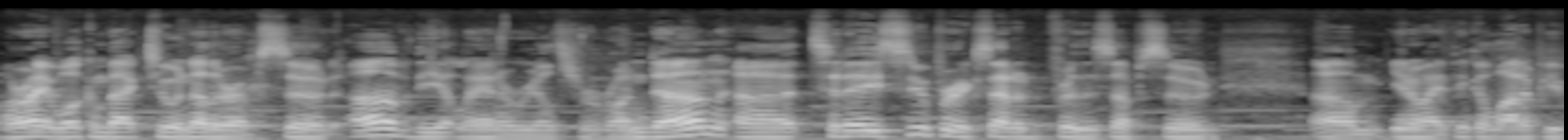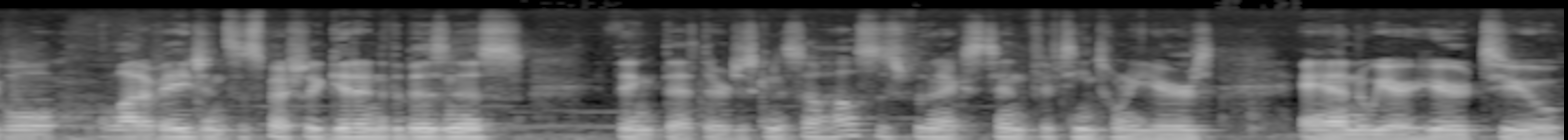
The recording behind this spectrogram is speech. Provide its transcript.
All right, welcome back to another episode of the Atlanta Realtor Rundown. Uh, today, super excited for this episode. Um, you know, I think a lot of people, a lot of agents especially, get into the business think that they're just going to sell houses for the next 10, 15, 20 years. And we are here to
